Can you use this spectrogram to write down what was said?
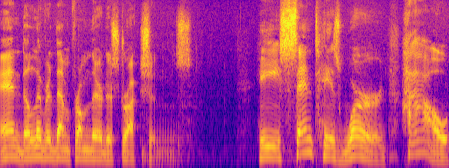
and delivered them from their destructions. He sent his word. How?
